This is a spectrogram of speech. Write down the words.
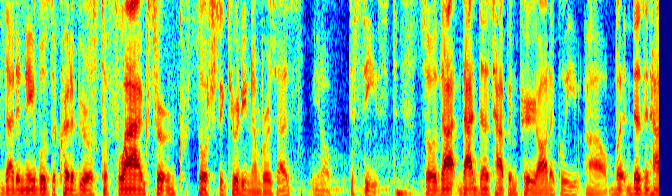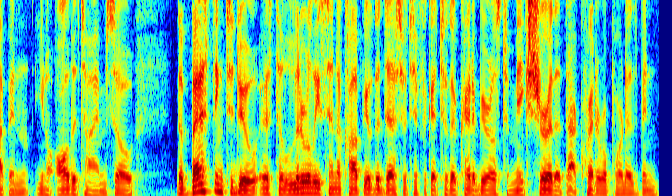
that enables the credit bureaus to flag certain Social Security numbers as you know deceased. So that that does happen periodically, uh, but it doesn't happen you know all the time. So the best thing to do is to literally send a copy of the death certificate to the credit bureaus to make sure that that credit report has been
